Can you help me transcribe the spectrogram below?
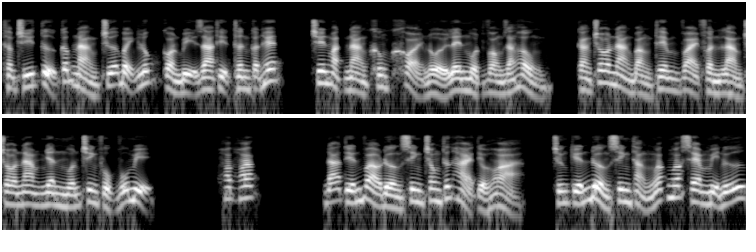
thậm chí tự cấp nàng chữa bệnh lúc còn bị da thịt thân cận hết, trên mặt nàng không khỏi nổi lên một vòng dáng hồng, càng cho nàng bằng thêm vài phần làm cho nam nhân muốn chinh phục vũ mị. Hoác hoác, đã tiến vào đường sinh trong thức hải tiểu hỏa, chứng kiến đường sinh thẳng ngoắc ngoắc xem mỹ nữ,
